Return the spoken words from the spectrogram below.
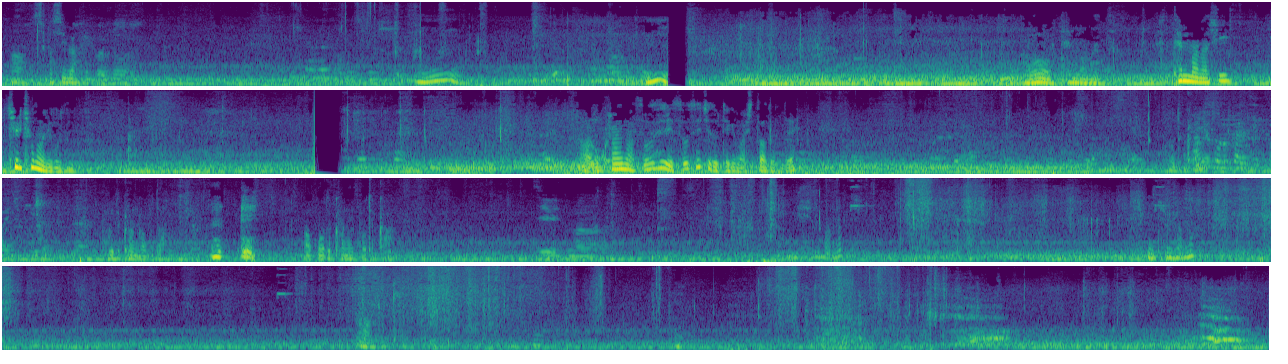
아, спасибо. Ммм. Ммм. 오, 텐만하트. 텐만하시 7,000원이거든. 아, 우크라이나 소시지, 소시지도 되게 맛있다던데. 보드카? 보드카인가 보다. 아, 보드카네, 보드카. 9 мана. 20만원? 20만원? 아, 이렇게.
